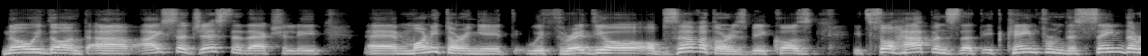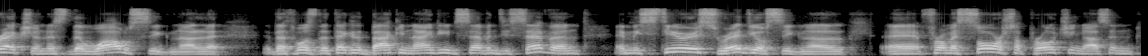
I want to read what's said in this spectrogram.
No, we don't. Uh, I suggested actually uh, monitoring it with radio observatories because it so happens that it came from the same direction as the wow signal that was detected back in 1977, a mysterious radio signal uh, from a source approaching us. And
